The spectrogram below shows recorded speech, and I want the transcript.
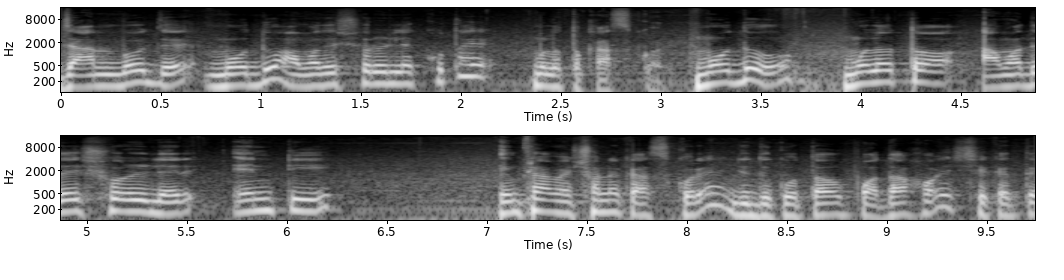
জানব যে মধু আমাদের শরীরে কোথায় মূলত কাজ করে। মধু মূলত আমাদের শরীরের অ্যান্টি ইনফ্লামেশনে কাজ করে, যদি কোথাও পদা হয়, সেক্ষেত্রে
